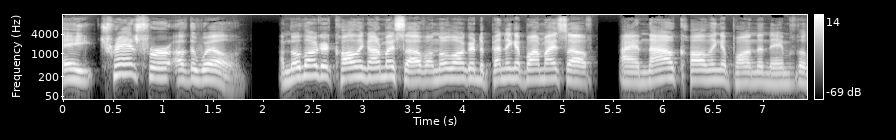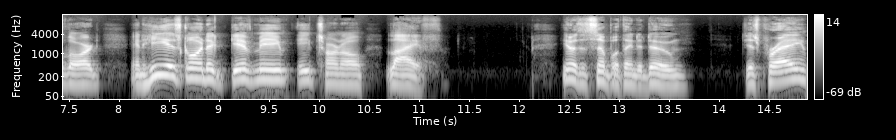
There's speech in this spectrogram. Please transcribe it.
a transfer of the will. I'm no longer calling on myself. I'm no longer depending upon myself. I am now calling upon the name of the Lord, and He is going to give me eternal life. You know, it's a simple thing to do. Just pray,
